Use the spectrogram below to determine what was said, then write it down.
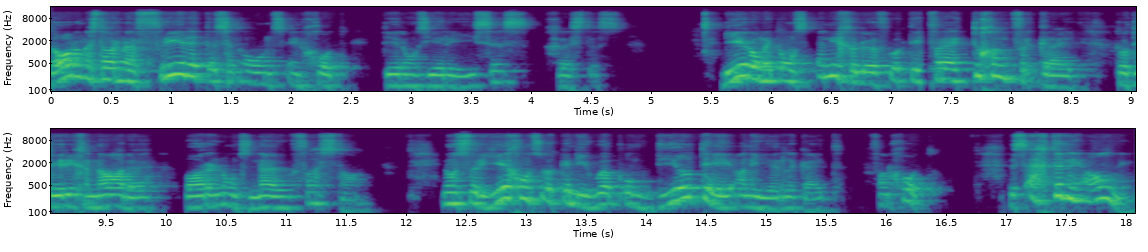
Daarom is daar nou vrede tussen ons en God deur ons Here Jesus Christus. Deur om met ons in die geloof ook die vrye toegang verkry tot hierdie genade waarin ons nou vas staan. En ons verheug ons ook in die hoop om deel te hê aan die heerlikheid van God. Dis egter nie al nie.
